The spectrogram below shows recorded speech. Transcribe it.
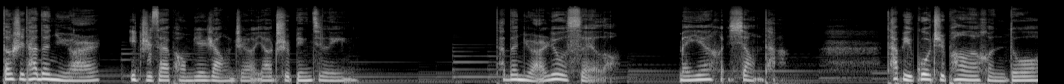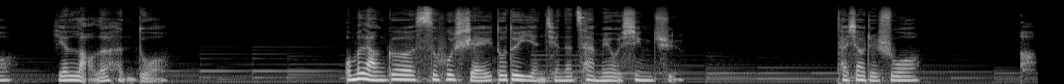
当时他的女儿一直在旁边嚷着要吃冰激凌。他的女儿六岁了。眉眼很像他，他比过去胖了很多，也老了很多。我们两个似乎谁都对眼前的菜没有兴趣。他笑着说：“啊，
